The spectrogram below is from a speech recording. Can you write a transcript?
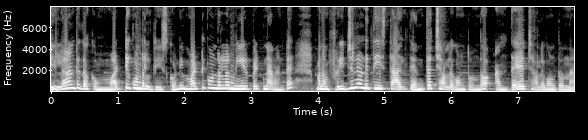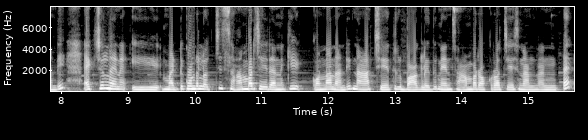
ఇలాంటిది ఒక మట్టి కుండలు తీసుకోండి. మట్టి కుండలో నీరు పెట్టినారంటే మనం ఫ్రిడ్జ్ నుండి తీసి తాగితే ఎంత చల్లగా ఉంటుందో అంతే చల్లగా ఉంటుందండి యాక్చువల్ నేను ఈ మట్టి కుండలు వచ్చి సాంబార్ చేయడానికి కొన్నానండి. నా చేతులు బాగలేదు. నేను సాంబార్ ఒకరోజు అంటే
